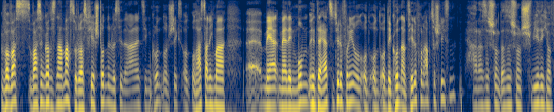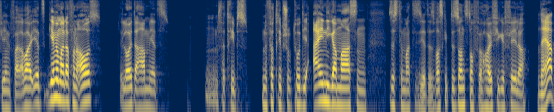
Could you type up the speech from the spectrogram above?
was, was in Gottes Namen machst du? Du hast vier Stunden investiert in einen einzigen Kunden und schickst und, und hast da nicht mal äh, mehr, mehr den Mumm hinterher zu telefonieren und, und, und, und den Kunden am Telefon abzuschließen? Ja, das ist schon, das ist schon schwierig auf jeden Fall. Aber jetzt gehen wir mal davon aus, die Leute haben jetzt einen Vertriebs, eine Vertriebsstruktur, die einigermaßen systematisiert ist. Was gibt es sonst noch für häufige Fehler? Naja,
